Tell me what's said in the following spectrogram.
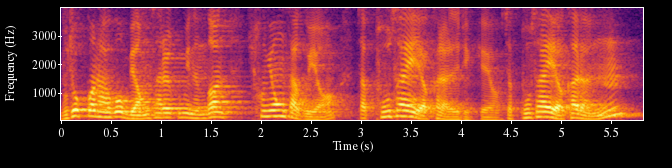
무조건 하고 명사를 꾸미는 건 형용사고요. 자 부사의 역할 알려드릴게요. 자 부사의 역할은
